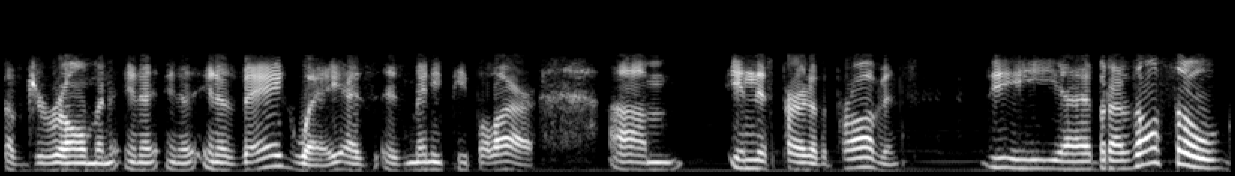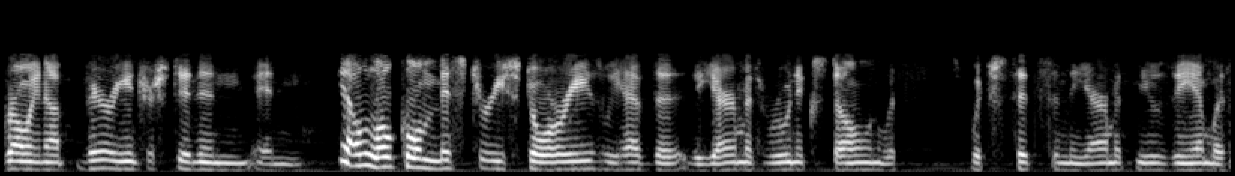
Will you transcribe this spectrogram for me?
of Jerome in, in, a, in, a, in a vague way, as, as many people are. Um, in this part of the province. The uh, but I was also growing up very interested in in you know local mystery stories. We have the the Yarmouth runic stone with which sits in the Yarmouth Museum with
